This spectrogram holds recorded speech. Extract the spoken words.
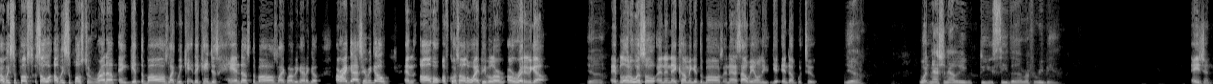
are we supposed to, so are we supposed to run up and get the balls? Like we can't they can't just hand us the balls? Like why we gotta go? All right, guys, here we go. And all the of course all the white people are, are ready to go Yeah. they blow the whistle and then they come and get the balls and that's how we only get end up with two Yeah. What nationality do you see the referee being? asian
